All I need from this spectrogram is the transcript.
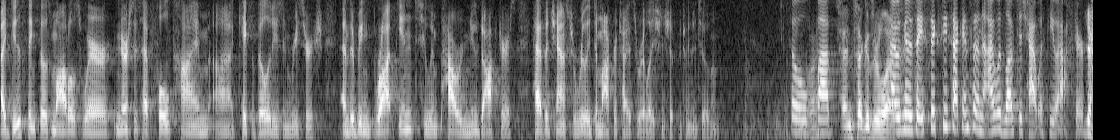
I do think those models where nurses have full time uh, capabilities in research and they're being brought in to empower new doctors has a chance to really democratize the relationship between the two of them. So, Bob. 10 seconds or less. I was going to say 60 seconds, and I would love to chat with you after. Yeah,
